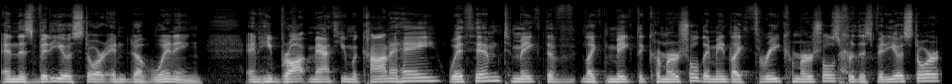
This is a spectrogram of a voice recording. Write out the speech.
And this video store ended up winning. And he brought Matthew McConaughey with him to make the like make the commercial. They made like three commercials for this video store.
